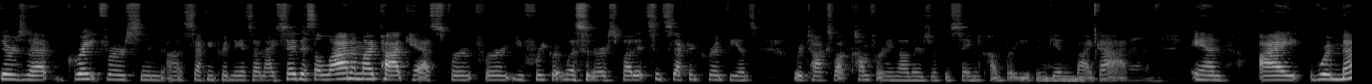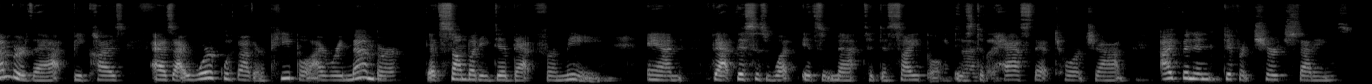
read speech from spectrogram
There's that great verse in uh, 2 Corinthians, and I say this a lot on my podcasts for, for you frequent listeners, but it's in 2 Corinthians where it talks about comforting others with the same comfort you've been given by God. Amen. And I remember that because as I work with other people, I remember that somebody did that for me and that this is what it's meant to disciple is to pass that torch on. I've been in different church settings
